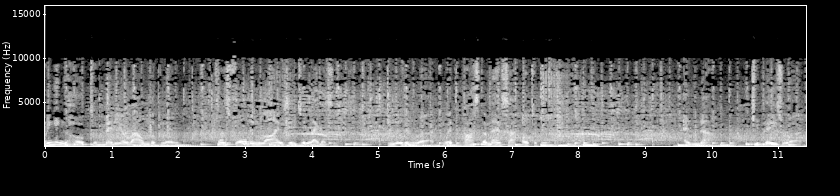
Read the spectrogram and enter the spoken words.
bringing hope to many around the globe, transforming lives into legacy. Living Word with Pastor Mensa Otabil. And now, today's word.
